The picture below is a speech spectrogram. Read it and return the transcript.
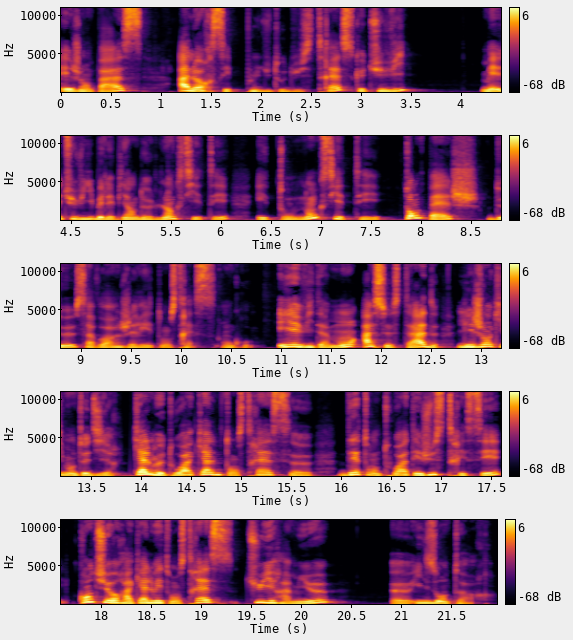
et j'en passe, alors c'est plus du tout du stress que tu vis, mais tu vis bel et bien de l'anxiété, et ton anxiété t'empêche de savoir gérer ton stress, en gros. Et évidemment, à ce stade, les gens qui vont te dire calme-toi, calme ton stress, euh, détends-toi, t'es juste stressé. Quand tu auras calmé ton stress, tu iras mieux, euh, ils ont tort.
